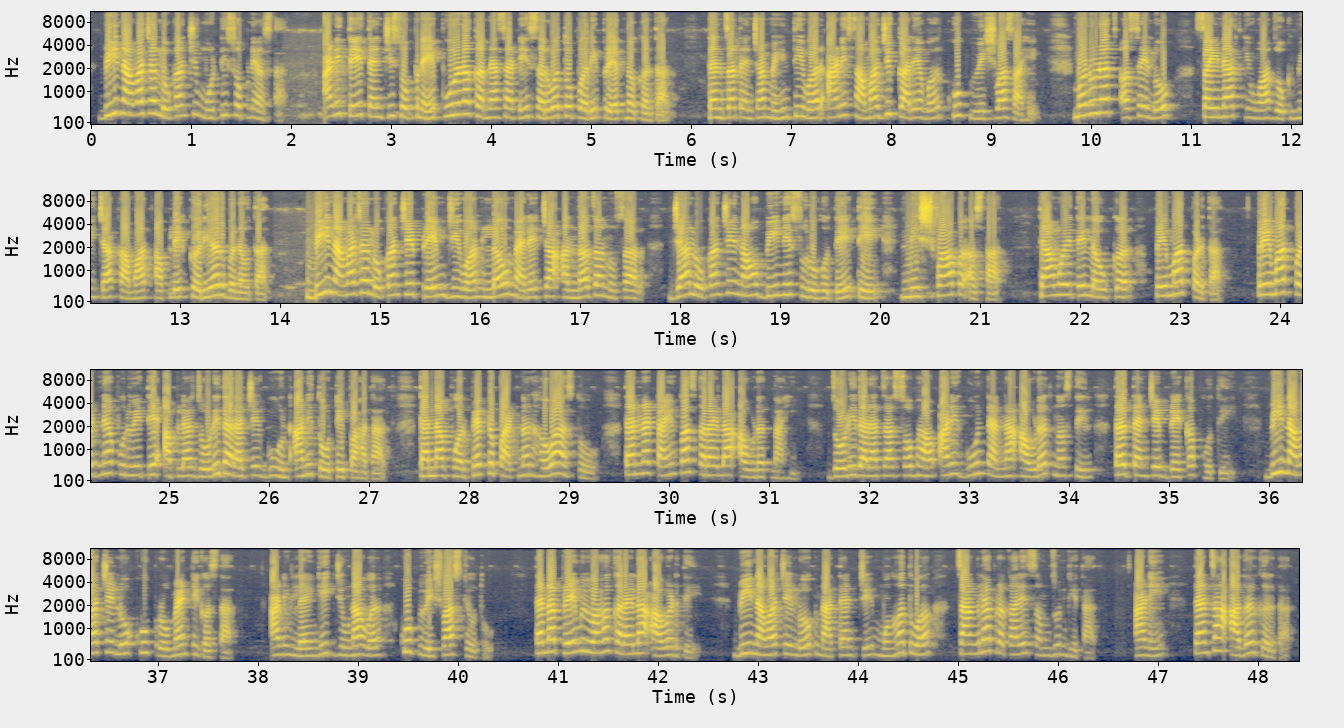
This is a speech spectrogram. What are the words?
बी नावाच्या लोकांची मोठी स्वप्ने असतात. आणि ते त्यांची स्वप्ने पूर्ण करण्यासाठी सर्वतोपरी प्रयत्न करतात. त्यांचा त्यांच्या मेहनतीवर आणि सामाजिक कार्यावर खूप विश्वास आहे. म्हणूनच असे लोक सैन्यात किंवा जोखमीच्या कामात आपले करिअर बनवतात. बी नावाच्या लोकांचे प्रेम जीवन लव्ह मॅरेजच्या अंदाजानुसार ज्या लोकांचे नाव बी ने सुरू होते ते निष्पाप असतात. त्यामुळे ते लवकर प्रेमात पडतात. प्रेमात पडण्यापूर्वी ते आपल्या जोडीदाराचे गुण आणि तोटे पाहतात. त्यांना परफेक्ट पार्टनर हवा असतो. त्यांना टाइमपास करायला आवडत नाही. जोडीदाराचा स्वभाव आणि गुण त्यांना आवडत नसतील तर त्यांचे ब्रेकअप होते. बी नावाचे लोक खूप रोमॅन्टिक असतात आणि लैंगिक जीवनावर खूप विश्वास ठेवतो. त्यांना प्रेमविवाह करायला आवडते. बी नावाचे लोक नात्यांचे महत्त्व चांगल्या प्रकारे समजून घेतात आणि त्यांचा आदर करतात.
